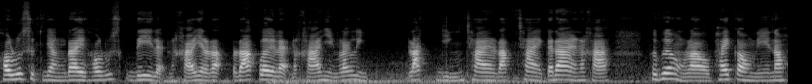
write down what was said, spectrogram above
เขารู้สึกอย่างไรเขารู้สึกดีแหละนะคะ อย่ารักเลยแหละนะคะ หญิงรักหญิงรักหญิงชายรักชายก็ได้นะคะ เพื่อนๆของเราไพ่กองนี้เนาะ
